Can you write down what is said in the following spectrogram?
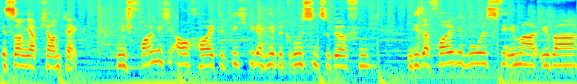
ist Sonja Piontek und ich freue mich auch heute, dich wieder hier begrüßen zu dürfen in dieser Folge, wo es wie immer über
